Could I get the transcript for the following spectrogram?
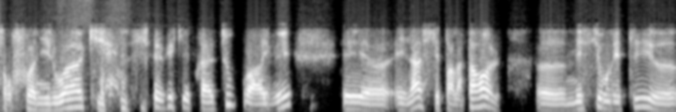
sans foi ni loi, qui, qui est prêt à tout pour arriver. Et, euh, et là, c'est par la parole. Euh, mais si on était euh,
